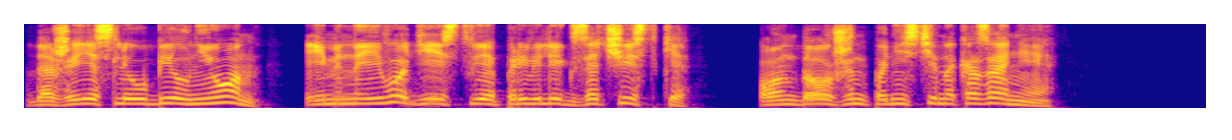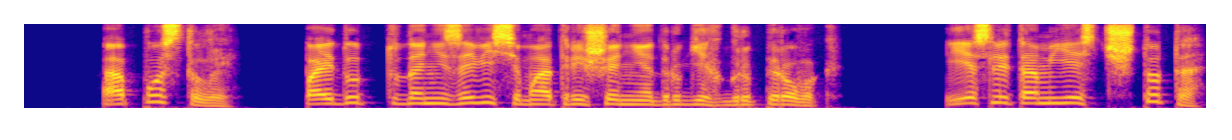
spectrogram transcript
Даже если убил не он, именно его действия привели к зачистке. Он должен понести наказание. Апостолы пойдут туда независимо от решения других группировок. Если там есть что-то,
